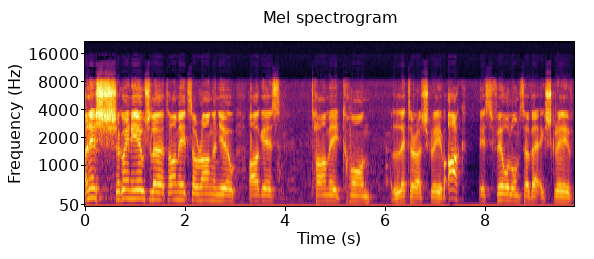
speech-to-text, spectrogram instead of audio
Anis se goine ús le táméid sa rang aniu agus táméid con litar a scríb. Ach is félumm sa bheith ag scríb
